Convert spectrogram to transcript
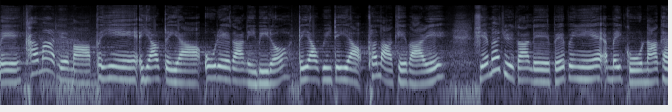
ပဲခမ်းမထဲမှာဘရင်အယောက်တရာအိုးတဲကနေပြီးတော့တယောက်ပြီးတယောက်ထွက်လာခဲ့ပါတယ်ရဲမတ်တွေကလည်းဘဲဘရင်ရဲ့အမိတ်ကိုနာခံ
